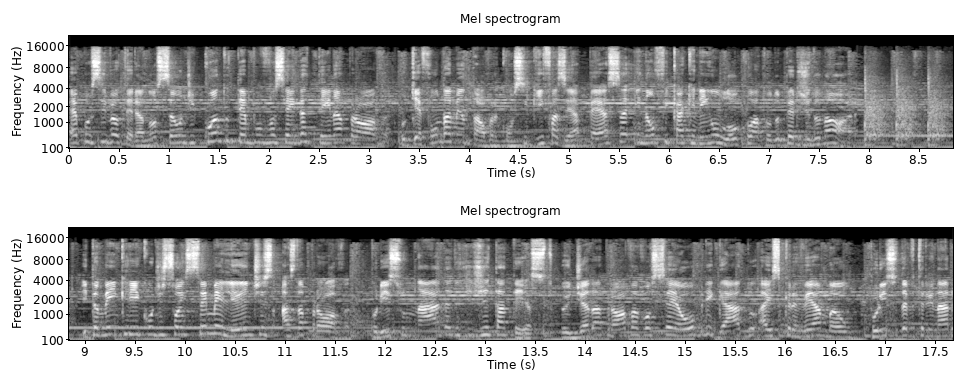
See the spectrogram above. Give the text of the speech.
é possível ter a noção de quanto tempo você ainda tem na prova, o que é fundamental para conseguir fazer a peça e não ficar que nem um louco lá todo perdido na hora e também crie condições semelhantes às da prova. Por isso, nada de digitar texto. No dia da prova, você é obrigado a escrever à mão. Por isso, deve treinar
